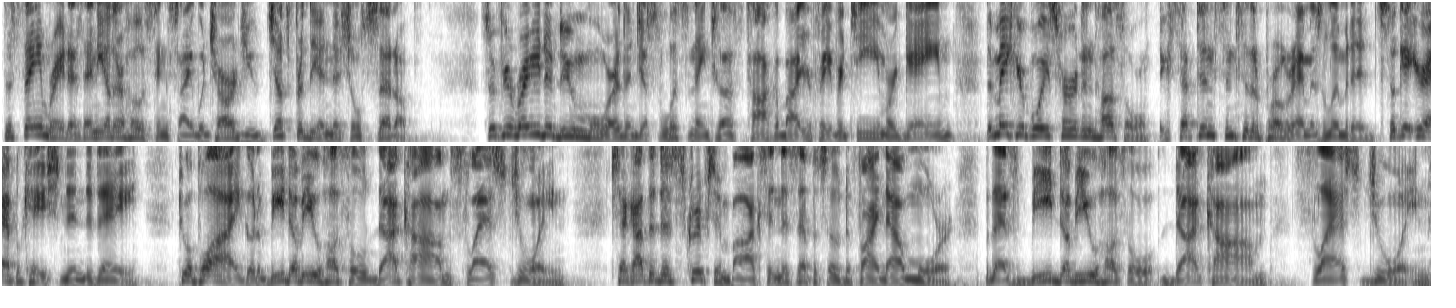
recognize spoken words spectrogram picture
the same rate as any other hosting site would charge you just for the initial setup. So if you're ready to do more than just listening to us talk about your favorite team or game, then make your voice heard and hustle. Acceptance into the program is limited, so get your application in today. To apply, go to bwhustle.com slash join. Check out the description box in this episode to find out more. But that's bwhustle.com slash join.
